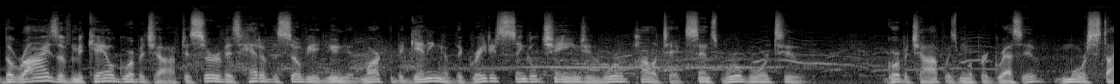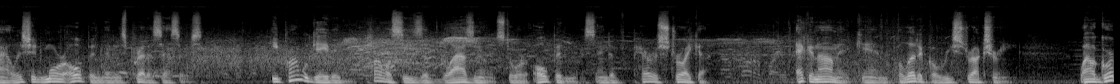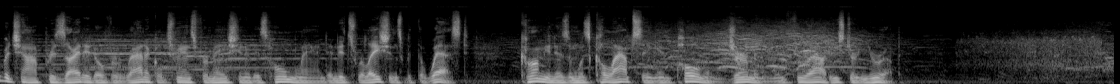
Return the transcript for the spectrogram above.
The rise of Mikhail Gorbachev to serve as head of the Soviet Union marked the beginning of the greatest single change in world politics since World War II. Gorbachev was more progressive, more stylish, and more open than his predecessors. He promulgated policies of glasnost, or openness, and of perestroika, economic and political restructuring. While Gorbachev presided over radical transformation of his homeland and its relations with the West, communism was collapsing in Poland, Germany, and throughout Eastern Europe.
